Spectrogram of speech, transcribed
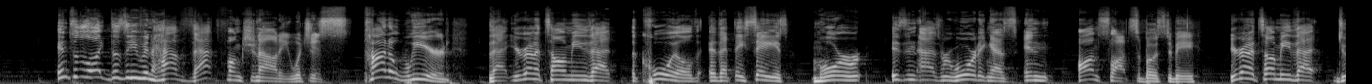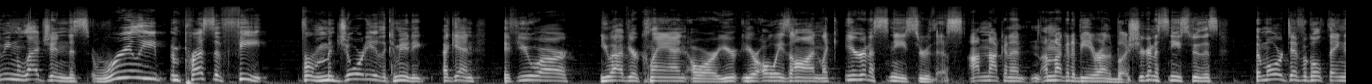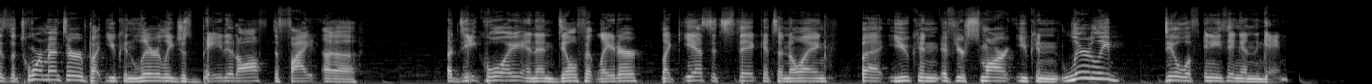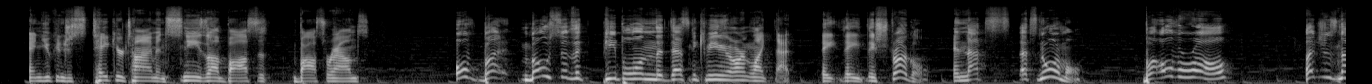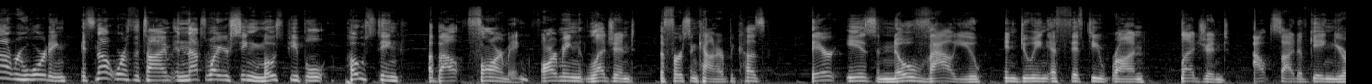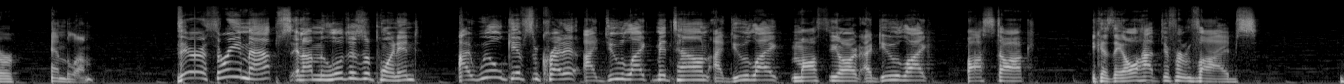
Into the Light doesn't even have that functionality, which is kind of weird that you're going to tell me that the coil that they say is more isn't as rewarding as in onslaught supposed to be. You're going to tell me that doing legend this really impressive feat for majority of the community. Again, if you are you have your clan or you're you're always on like you're going to sneeze through this. I'm not going to I'm not going to be around the bush. You're going to sneeze through this the more difficult thing is the Tormentor, but you can literally just bait it off to fight a, a decoy and then deal with it later. Like, yes, it's thick, it's annoying, but you can, if you're smart, you can literally deal with anything in the game. And you can just take your time and sneeze on boss, boss rounds. Oh, but most of the people in the Destiny community aren't like that. They, they, they struggle and that's, that's normal. But overall, Legend's not rewarding. It's not worth the time. And that's why you're seeing most people posting about farming, farming Legend, the first encounter, because there is no value in doing a 50 run Legend outside of getting your emblem. There are three maps, and I'm a little disappointed. I will give some credit. I do like Midtown. I do like Moth-Yard. I do like Vostok because they all have different vibes.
